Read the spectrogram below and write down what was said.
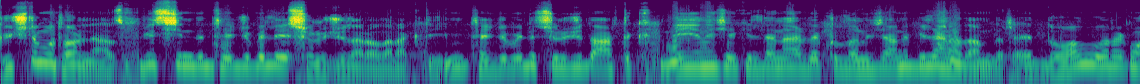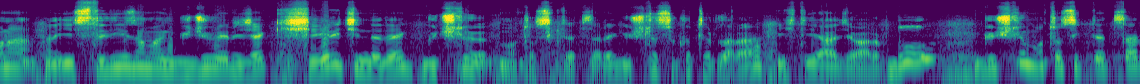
Güçlü motor lazım. Biz şimdi tecrübeli sürücüler olarak diyeyim. Tecrübeli sürücü de artık neyi ne şekilde nerede kullanacağını bilen adamdır. E, doğal olarak ona hani istediği zaman gücü verecek şehir içinde de güçlü motosikletlere, güçlü skuterlara ihtiyacı var. Bu güçlü motosikletler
